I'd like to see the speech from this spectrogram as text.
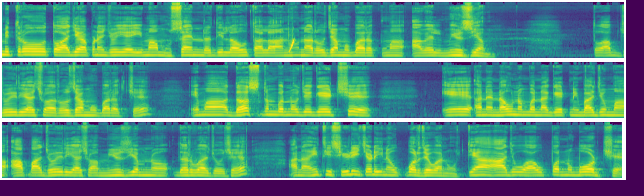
મિત્રો, તો આજે આપણે જોઈએ ઇમામ હુસૈન રદીલ્લાહુ તાલા અનહુના રોજા મુબારકમાં આવેલ મ્યુઝિયમ. તો આપ જોઈ રહ્યા છો આ રોજા મુબારક છે. એમાં દસ નંબરનો જે ગેટ છે, એ અને નવ નંબરના ગેટની બાજુમાં આપ આ જોઈ રહ્યા છો આ મ્યુઝિયમનો દરવાજો છે. અને અહીંથી સીડી ચડીને ઉપર જવાનું. ત્યાં આ જુઓ, આ ઉપરનું બોર્ડ છે,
